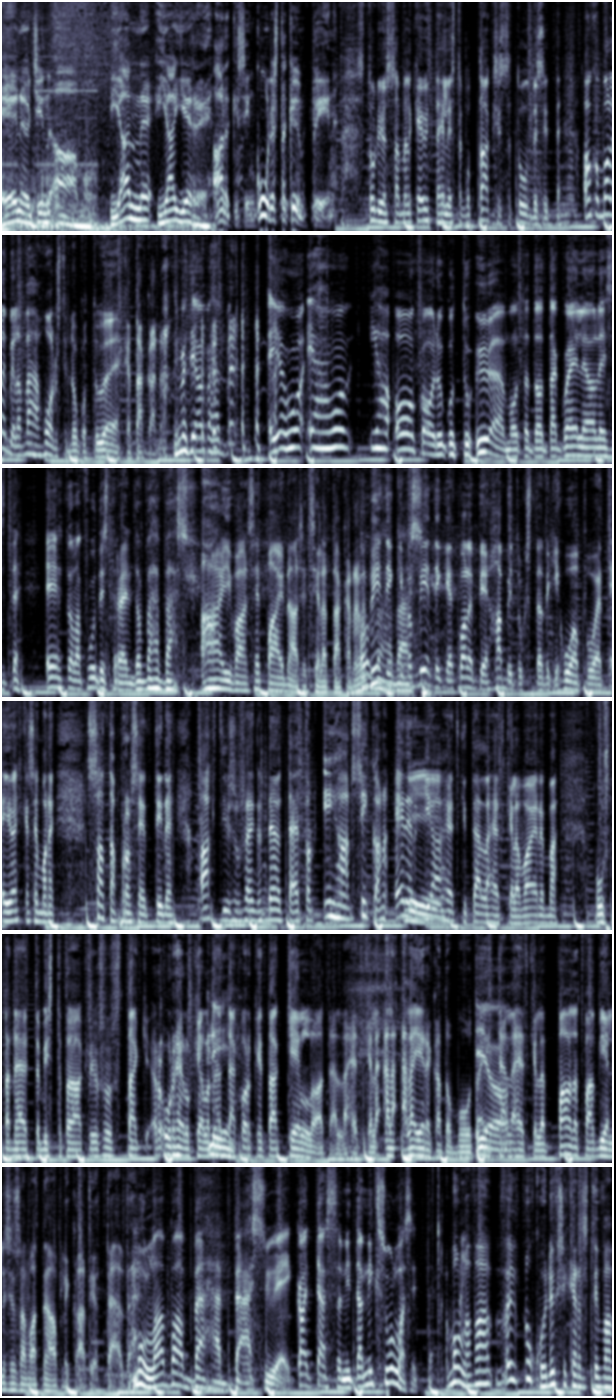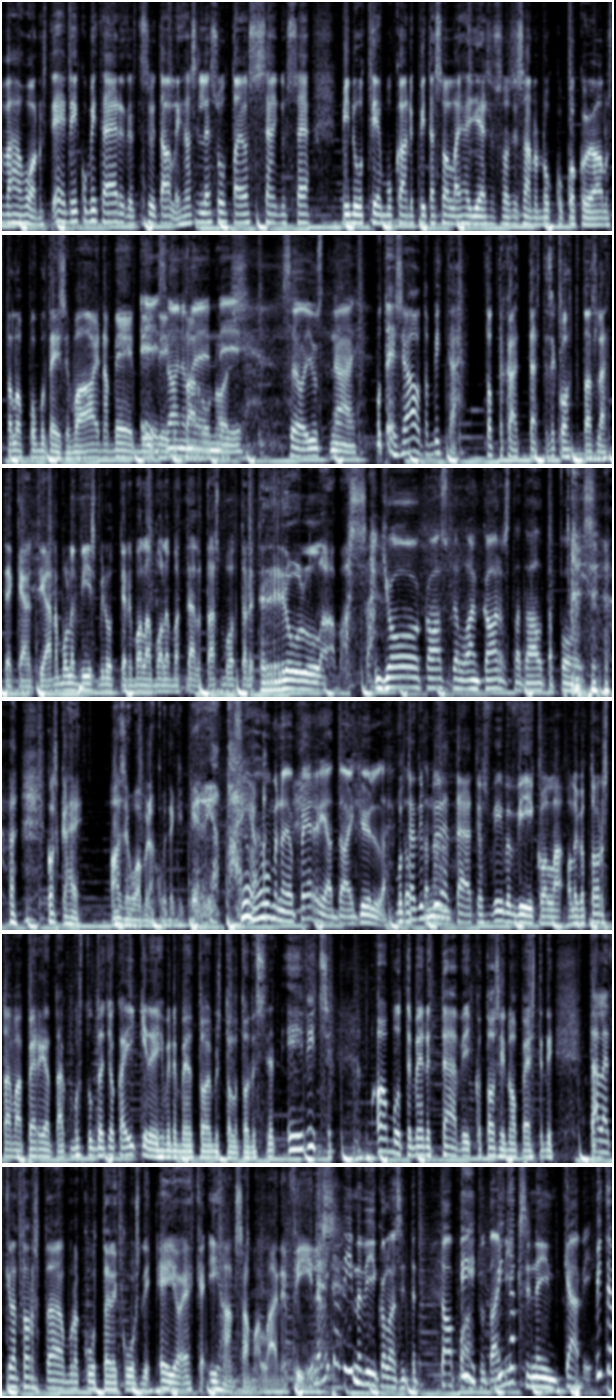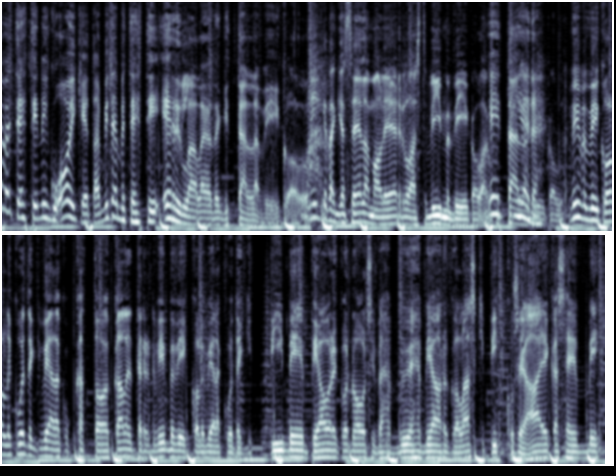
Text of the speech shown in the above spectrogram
Energin aamu. Janne ja Jere. Arkisin kuudesta kymppiin. Studiossa on melkein yhtä hiljaista kuin taksissa tunti sitten. Onko molemmilla vähän huonosti nukuttu yö ehkä takana? Mä tiedän, on vähän, ei ole huo, ihan, huo, ihan ok nukuttu yö, mutta tota, kun eilen oli sitten ehtoolla futistreenit, on vähän väsy. Aivan, se painaa sitten siellä takana. Mä On mietinkin, mä mietinkin, että molempien habitukset jotenkin huopuu. Että ei ole ehkä semmoinen sataprosenttinen aktiivisuusrengas näyttää, että on ihan sikana energiahetki tällä hetkellä, vai enemmän musta näyttämistä tai aktiivisuus tai urheilukello Niin. näyttää korkeintaan kelloa tällä hetkellä. Älä, älä Jere kato muuta. Joo. Tällä hetkellä pautat vaan mielesi, jos avaat ne applikaatiot täältä. Mulla on vaan vähän väsy, ei kai tässä mitään. Miksi sulla sitten? Mulla vaan, nukuin yksinkertaisesti vaan vähän huonosti. Ei niinku mitään erityistä syytä. Oli ihan silleen suhtaa jossa sängyssä ja minuuttien mukaan niin pitäisi olla ihan Jeesus olisi saanut nukkua koko yön alusta loppuun, mutta ei se vaan aina mene niin, ei niin se kuin aina mene niin. Se on just näin. Mutta ei se auta mitään. Totta kai tästä se kohta taas lähtee käyntiin. Aina mulle viisi minuuttia, niin me ollaan molemmat täällä taas moottorit rullaamassa. Joo, kaasutellaan karstat alta pois. Koska hei, on se huomenna kuitenkin perjantai. Se on huomenna jo perjantai kyllä. Mutta täytyy myöntää, että jos viime viikolla, oliko torstai vai perjantai, kun musta tuntuu, että joka ikinen ihminen meidän toimistolla totesi että ei vitsi, on muuten mennyt tää viikko tosi nopeasti, niin tällä hetkellä torstai-aamuna kuutta yli kuusi, niin ei ole ehkä ihan samanlainen fiilis. No mitä viime viikolla sitten tapahtui, Niin, tai mitä- miksi niin kävi? Miten me tehtiin niinku oikein, tai miten me tehtiin eri lailla jotenkin tällä viikolla? Minkä takia se elämä oli erilaista viime viikolla kuin En tällä tiedä. viikolla? Viime viikolla oli kuitenkin vielä, kun katsoo kalenterin, niin viime viikko oli vielä kuitenkin pimeämpi. Aurinko nousi vähän myöhemmin, aurinko laski pikkusen aikaisemmin.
